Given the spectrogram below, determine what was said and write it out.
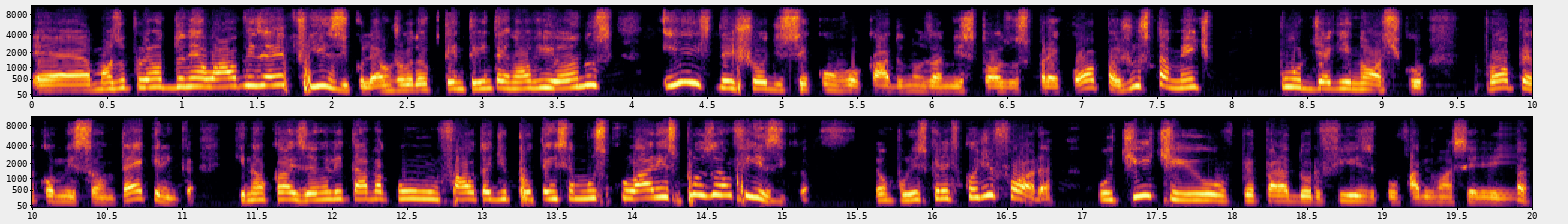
é, mas o problema do Daniel Alves é físico, ele é um jogador que tem 39 anos e deixou de ser convocado nos amistosos pré-copa justamente por diagnóstico própria comissão técnica, que na ocasião ele estava com falta de potência muscular e explosão física. Então, por isso que ele ficou de fora. O Tite e o preparador físico, o Fábio Macedo,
